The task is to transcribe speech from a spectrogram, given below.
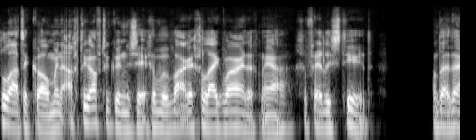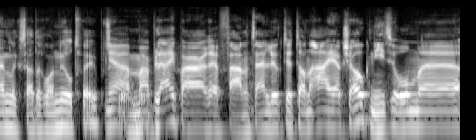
te laten komen. En achteraf te kunnen zeggen, we waren gelijkwaardig. Nou ja, gefeliciteerd. Want uiteindelijk staat er gewoon 0-2 op het Ja, maar blijkbaar, eh, Valentijn, lukt het dan Ajax ook niet om, eh,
